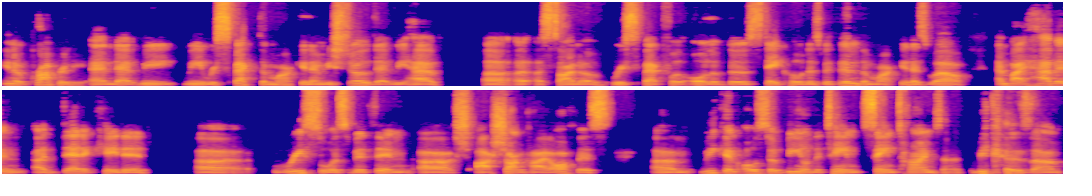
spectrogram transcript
you know properly and that we we respect the market and we show that we have uh, a, a, sign of respect for all of those stakeholders within the market as well. And by having a dedicated uh, resource within uh, our shanghai office um, we can also be on the same same time zone because um,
